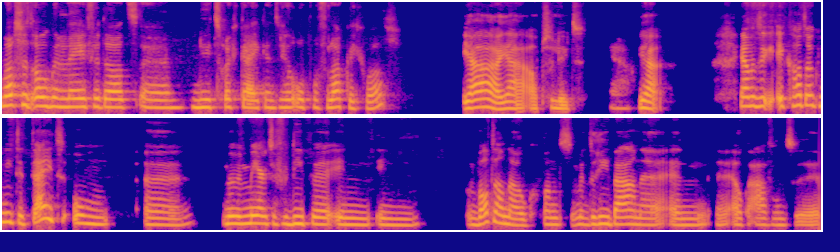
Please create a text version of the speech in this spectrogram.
Was het ook een leven dat eh, nu terugkijkend heel oppervlakkig was? Ja, ja, absoluut. Ja. Ja, ja want ik, ik had ook niet de tijd om eh, me meer te verdiepen in, in wat dan ook. Want met drie banen en eh, elke avond eh,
